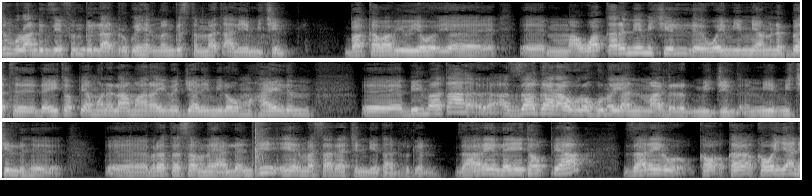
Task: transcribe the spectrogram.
ዝም ብሎ አንድ ጊዜ ፍንግል አድርጎ ይሄን መንግስት መጣል የሚችል በአካባቢው ማዋቀርም የሚችል ወይም የሚያምንበት ለኢትዮጵያም ሆነ ለአማራ ይበጃል የሚለውም ኃይልም ቢመጣ እዛ ጋር አብሮ ሆኖ ያን ማድረግ የሚችል ህብረተሰብ ነው ያለ እንጂ ይሄን መሳሪያችን እንዴት አድርገን? ዛሬ ለኢትዮጵያ ዛሬ ከወያኔ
